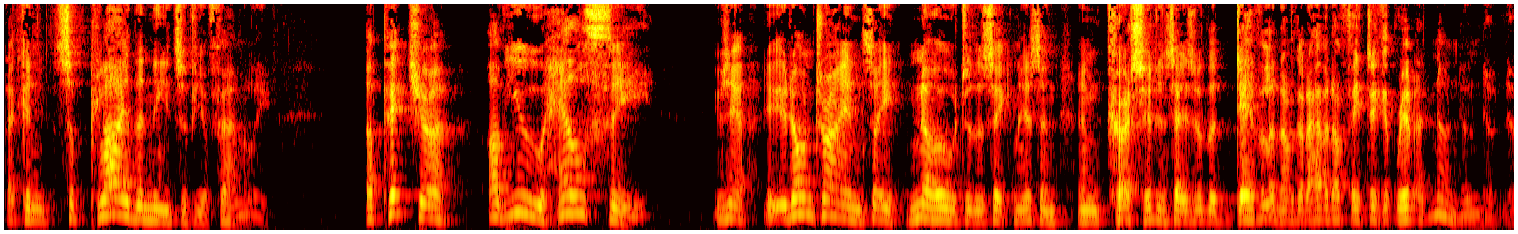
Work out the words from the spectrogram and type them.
that can supply the needs of your family, a picture of you healthy. You see, you don't try and say no to the sickness and, and curse it and say it's the devil and I've got to have enough faith to get rid of it. No, no, no, no.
